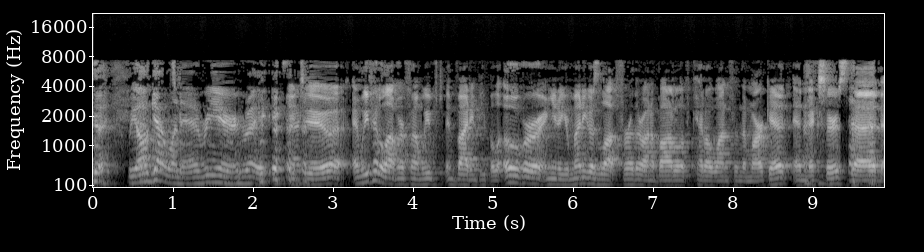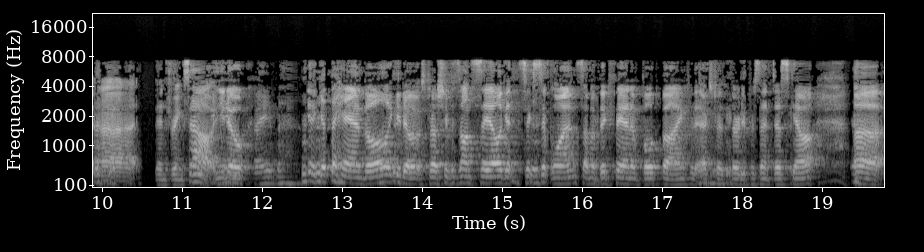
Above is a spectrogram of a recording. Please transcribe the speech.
know? We all get one every year. right, We do, and we've had a lot more fun. We've inviting people over, and you know, your money goes a lot further on a bottle of Ketel One from the market and mixers than uh, than drinks out. And you know, right? yeah, get the handle. You know, especially if it's on sale, get six at once. I'm a big fan of both buying for the extra 30% discount. Uh,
